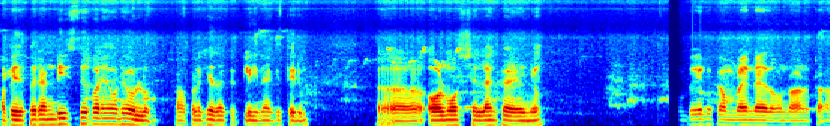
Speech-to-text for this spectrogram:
അപ്പോൾ ഇതിപ്പോൾ രണ്ട് ദിവസത്തെ പണി കൂടെ ഉള്ളൂ. അപ്പോഴേക്ക് ഇതൊക്കെ ക്ലീൻ ആക്കി തരും. ഓൾമോസ്റ്റ് എല്ലാം കഴിഞ്ഞു. മൊബൈൽ കംപ്ലൈന്റ് ആയതുകൊണ്ടാണ് കേട്ടോ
